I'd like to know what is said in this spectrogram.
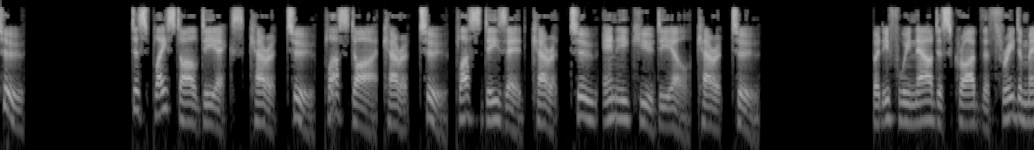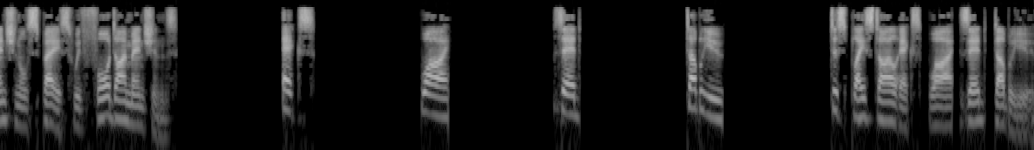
2 Display style dx caret two plus die caret two plus dz caret two neq dl caret two but if we now describe the three-dimensional space with four dimensions x y z w display style x y z w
